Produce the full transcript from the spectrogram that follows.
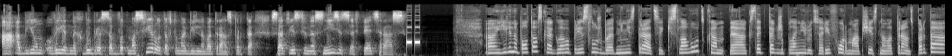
а объем вредных выбросов в атмосферу атмосферу от автомобильного транспорта, соответственно, снизится в пять раз. А, Елена Полтавская, глава пресс-службы администрации Кисловодска. А, кстати, также планируется реформа общественного транспорта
